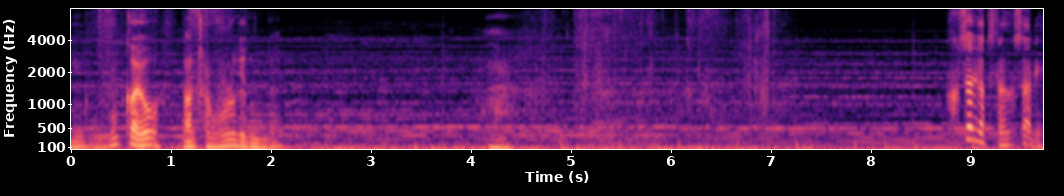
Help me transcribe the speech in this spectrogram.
이거 뭘까요? 난 잘 모르겠는데 아. 흑사리 같다 흑사리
